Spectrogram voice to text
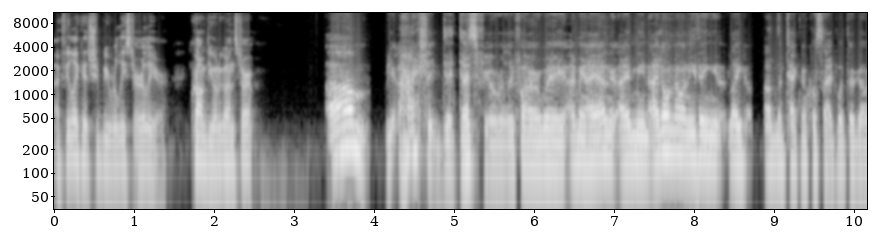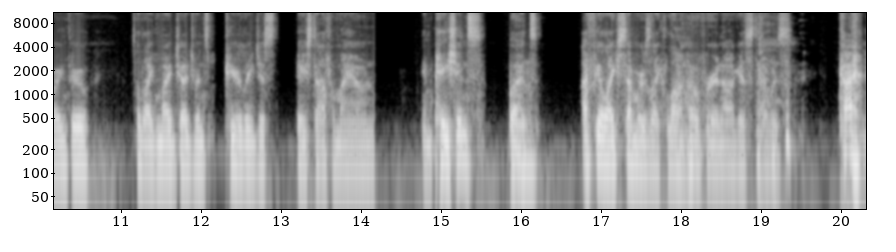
I feel like it should be released earlier. Crom, do you want to go ahead and start? Um, yeah, actually, it does feel really far away. I mean, I under, I mean, I don't know anything like on the technical side what they're going through, so like my judgment's purely just based off of my own impatience. But mm-hmm. I feel like summer's like long over in August. I was kind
